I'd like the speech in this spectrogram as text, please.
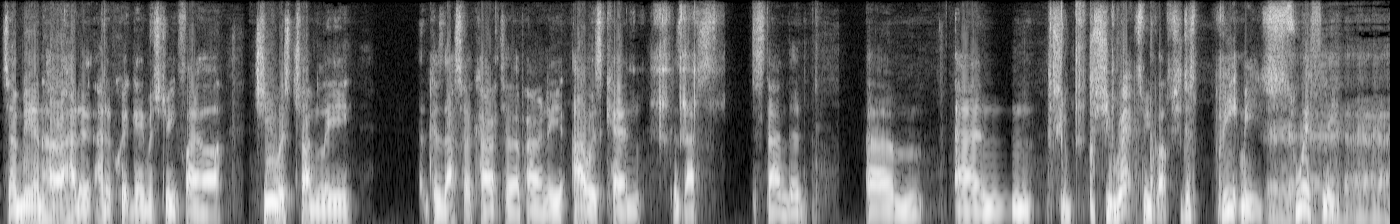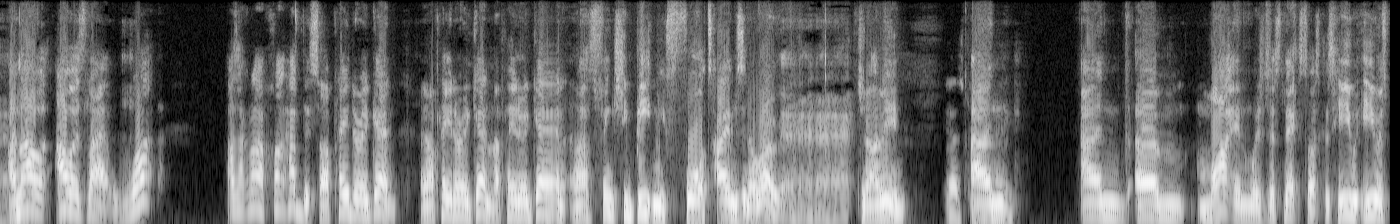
So me and her had a had a quick game of Street Fighter. She was Chun Li because that's her character apparently. I was Ken because that's the standard. Um, and she she wrecked me, bro. She just beat me swiftly, and I I was like, "What?" I was like, "No, I can't have this." So I played her again, and I played her again, and I played her again, and I think she beat me four times in a row. Do you know what I mean? Yeah, And- big. and um, Martin was just next to us because he he was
